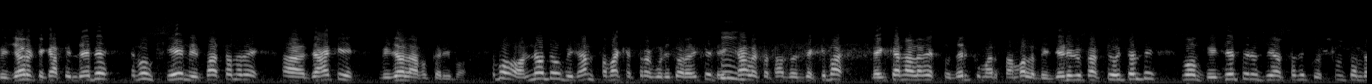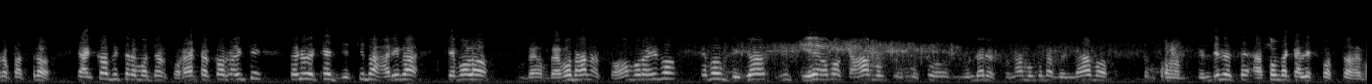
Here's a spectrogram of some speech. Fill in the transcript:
ବିଜୟର ଟୀକା ପିନ୍ଧେଇବେ ଏବଂ କିଏ ନିର୍ବାଚନରେ ଯାହାକି ବିଜୟ ଲାଭ କରିବ। ଏବଂ ଅନ୍ୟ ଯୋଉ ବିଧାନସଭା କ୍ଷେତ୍ର ଗୁଡିକ ରହିଛି ଢେଙ୍କାନାଳ କଥା ଯଦି ଦେଖିବା ଢେଙ୍କାନାଳରେ ସୁଧୀର କୁମାର ସାମଲ ବିଜେଡିରୁ ପ୍ରାର୍ଥୀ ହୋଇଛନ୍ତି ଏବଂ ବିଜେପିରୁ ଯିଏ ଅଛନ୍ତି କୃଷ୍ଣଚନ୍ଦ୍ର ପାତ୍ର ତାଙ୍କ ଭିତରେ ମଧ୍ୟ କଡା ଟକ୍କର ରହିଛି। ତେଣୁ ଏଠି ଜିତିବା ହାରିବା କେବଳ ବ୍ୟବଧାନ କମ ରହିବ ଏବଂ ବିଜୟ କିଏ ହବ କାହା ମୁଣ୍ଡରେ ସୁନା ମୁକୁଟ ପିନ୍ଧା ହବ ପିନ୍ଧିବେ ସେ ଆସନ୍ତା କାଲି ସ୍ପଷ୍ଟ ହେବ।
